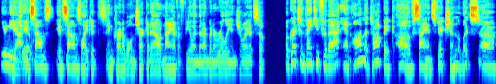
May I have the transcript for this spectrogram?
you need yeah, to. it sounds it sounds like it's incredible, and check it out. And I have a feeling that I'm going to really enjoy it. So, well, Gretchen, thank you for that. And on the topic of science fiction, let's uh,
